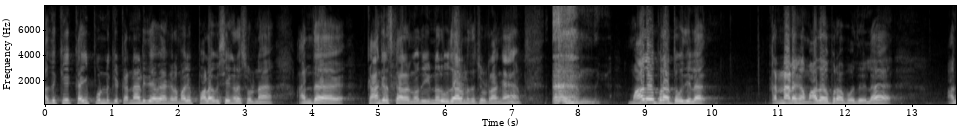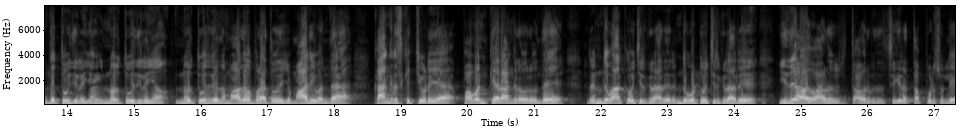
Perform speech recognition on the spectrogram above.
அதுக்கு கைப்புண்ணுக்கு கண்ணாடி தேவைங்கிற மாதிரி பல விஷயங்களை சொன்ன அந்த காங்கிரஸ்காரங்க வந்து இன்னொரு உதாரணத்தை சொல்கிறாங்க மாதவபுரா தொகுதியில் கர்நாடகா மாதவபுரா பகுதியில் அந்த தொகுதியிலையும் இன்னொரு தொகுதியிலையும் இன்னொரு தொகுதியிலேருந்து மாதவபுரா தொகுதிக்கு மாறி வந்த காங்கிரஸ் கட்சியுடைய பவன் கேராங்கிறவர் வந்து ரெண்டு வாக்கு வச்சுருக்கிறாரு ரெண்டு ஓட்டு வச்சுருக்கிறாரு. இது அவர் அவர் செய்கிற தப்புன்னு சொல்லி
